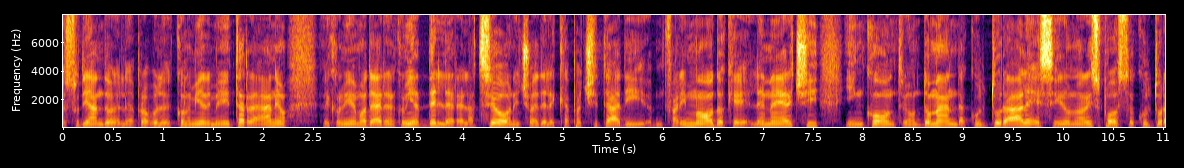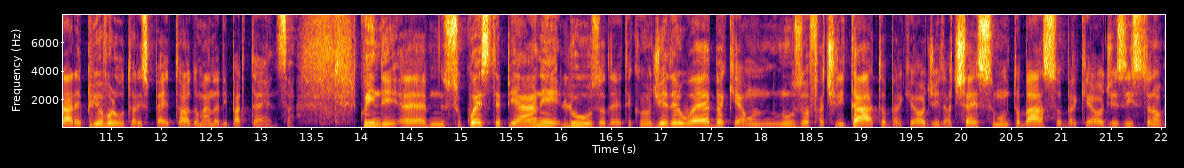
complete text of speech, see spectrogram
studiando proprio l'economia del Mediterraneo, l'economia moderna è l'economia delle relazioni, cioè delle capacità di fare in modo che le merci merci incontrino domanda culturale e siano una risposta culturale più evoluta rispetto alla domanda di partenza. Quindi eh, su questi piani l'uso delle tecnologie del web, che è un, un uso facilitato perché oggi l'accesso è molto basso, perché oggi esistono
